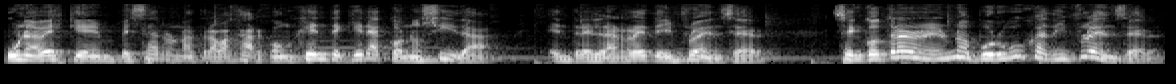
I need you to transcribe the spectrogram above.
Una vez que empezaron a trabajar con gente que era conocida entre la red de influencers, se encontraron en una burbuja de influencers.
